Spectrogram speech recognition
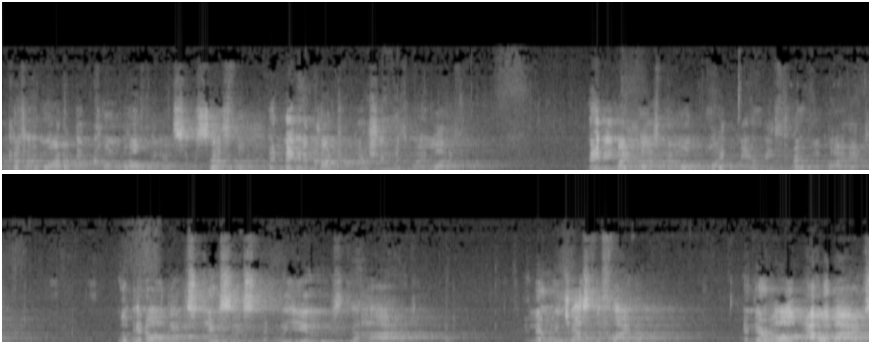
because I want to become wealthy and successful and make a contribution with my life. Maybe my husband won't like me or be threatened by it. Look at all the excuses that we use to hide. And then we justify them. And they're all alibis.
